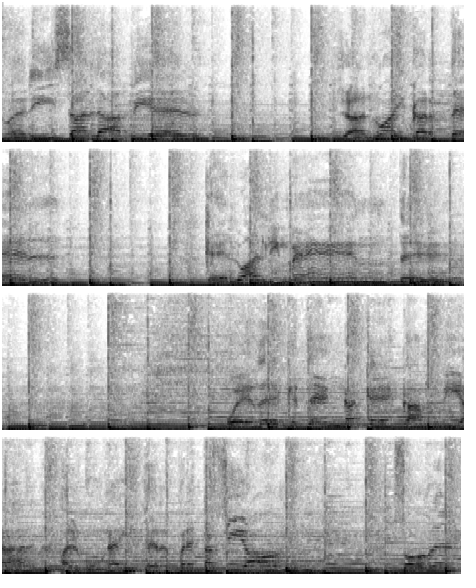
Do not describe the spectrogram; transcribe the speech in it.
no eriza la piel, ya no hay cartel que lo alimente. Puede que tenga que cambiar alguna interpretación sobre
